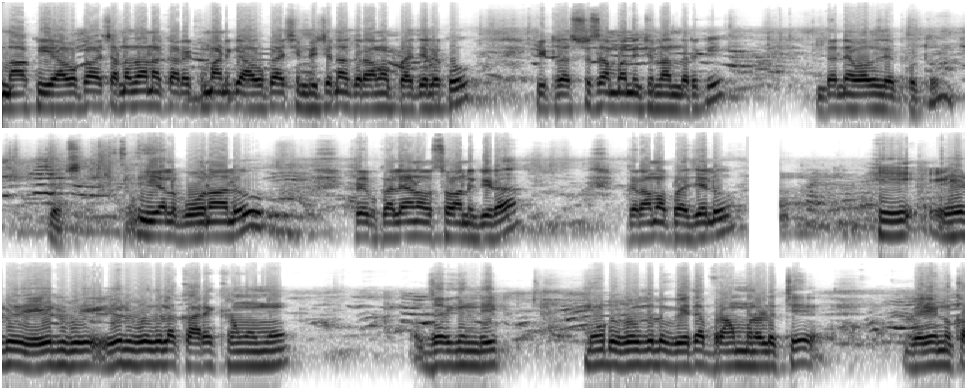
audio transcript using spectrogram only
మాకు ఈ అవకాశం అన్నదాన కార్యక్రమానికి అవకాశం ఇచ్చిన గ్రామ ప్రజలకు ఈ ట్రస్ట్ సంబంధించిన అందరికీ ధన్యవాదాలు చెప్పుకుంటూ ఇవాళ బోనాలు రేపు కళ్యాణోత్సవానికి కూడా గ్రామ ప్రజలు ఈ ఏడు ఏడు ఏడు రోజుల కార్యక్రమము జరిగింది. మూడు రోజులు వేద బ్రాహ్మణులచే వేణుక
